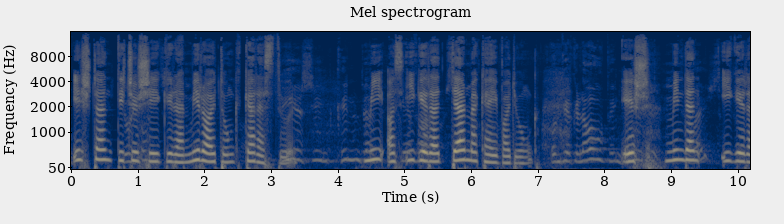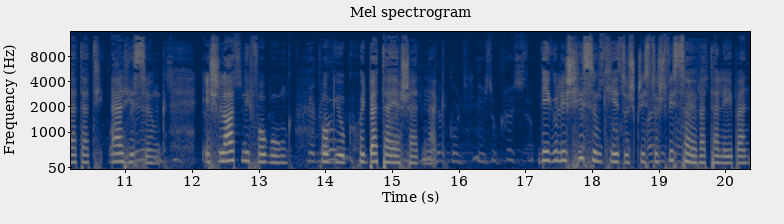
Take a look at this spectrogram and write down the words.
Isten dicsőségére mi rajtunk keresztül. Mi az ígéret gyermekei vagyunk, és minden ígéretet elhiszünk, és látni fogunk, fogjuk, hogy beteljesednek. Végül is hiszünk Jézus Krisztus visszajövetelében,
